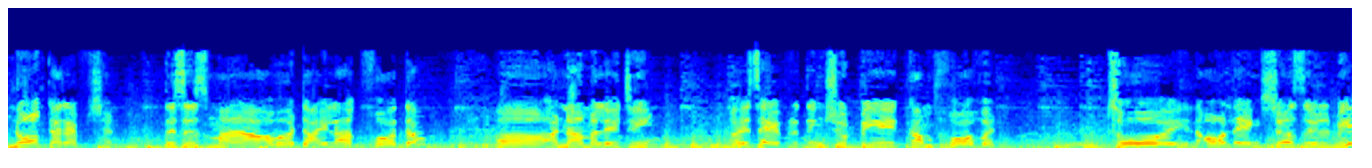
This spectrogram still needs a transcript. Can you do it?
no corruption. This is my our dialogue for the uh, Annamalai ji. I say everything should be come forward. So in all the youngsters will be.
